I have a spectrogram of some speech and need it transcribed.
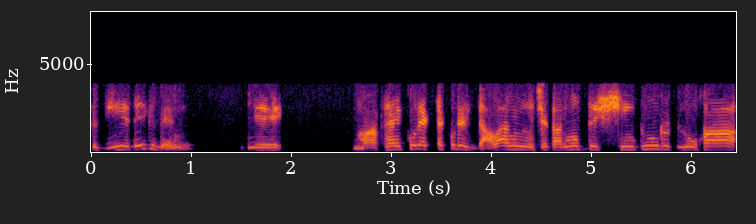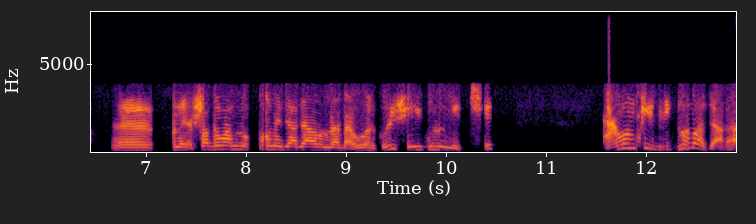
তো গিয়ে দেখবেন যে মাথায় করে একটা করে ডালা নিয়েছে, তার মধ্যে সিঁদুর, লোহা মানে সদমান লক্ষণে যা যা আমরা ব্যবহার করি সেইগুলো নিচ্ছে। এমনকি বিধবা যারা,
